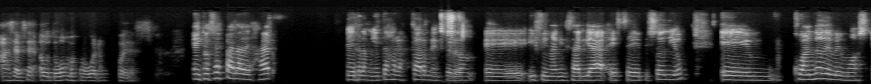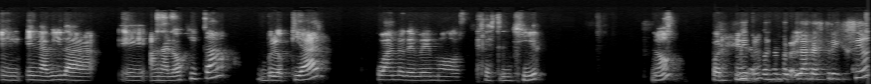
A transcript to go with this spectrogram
hacerse autobombos, como bueno, pues... Entonces, para dejar herramientas a las carnes, perdón, eh, y finalizar ya ese episodio, eh, ¿cuándo debemos en, la vida eh, analógica bloquear? ¿Cuándo debemos restringir? ¿No? Por ejemplo. por ejemplo, la restricción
